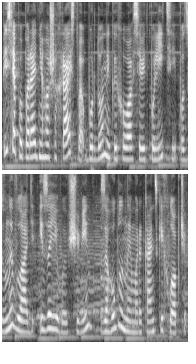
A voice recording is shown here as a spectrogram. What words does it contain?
Після попереднього шахрайства Бурдон, який ховався від поліції, подзвонив владі і заявив, що він загублений американський хлопчик.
